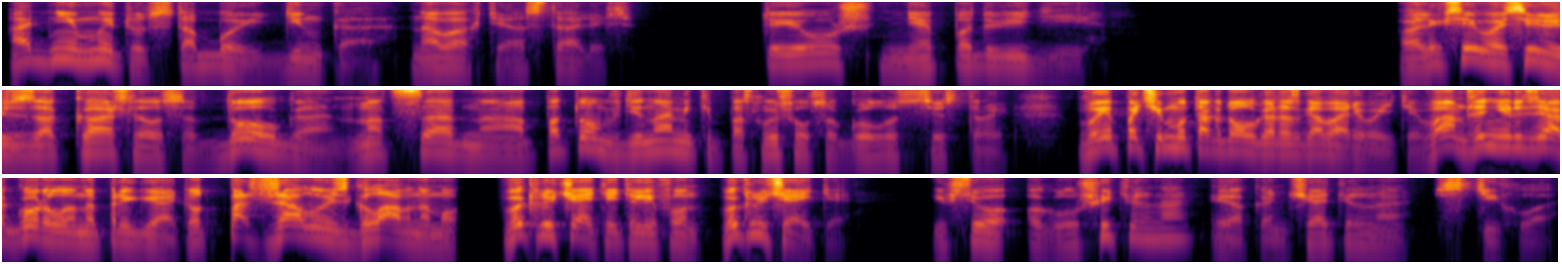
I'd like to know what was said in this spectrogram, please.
Одни мы тут с тобой, Динка, на вахте остались. Ты уж не подведи. Алексей Васильевич закашлялся долго, надсадно, а потом в динамике послышался голос сестры. «Вы почему так долго разговариваете? Вам же нельзя горло напрягать. Вот пожалуюсь главному. Выключайте телефон, выключайте!» И все оглушительно и окончательно стихло.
